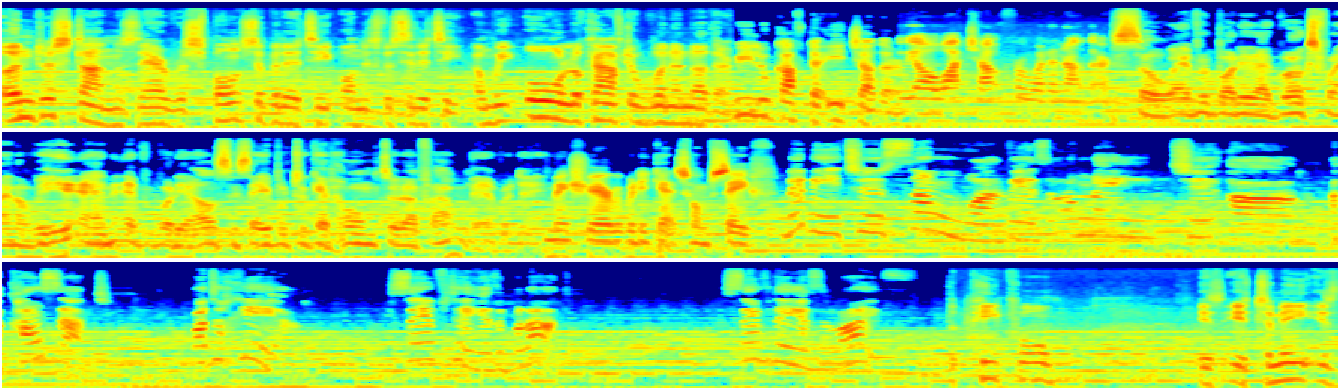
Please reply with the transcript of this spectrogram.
understands their responsibility on this facility and we all look after one another. We look after each other. We all watch out for one another. So everybody that works for NOV and everybody else is able to get home to their family every day. Make sure everybody gets home safe. Maybe to someone it's only to uh, a concept, but here, safety is blood. Safety is life. The people is, is to me is,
